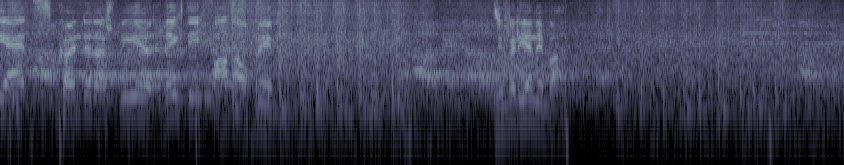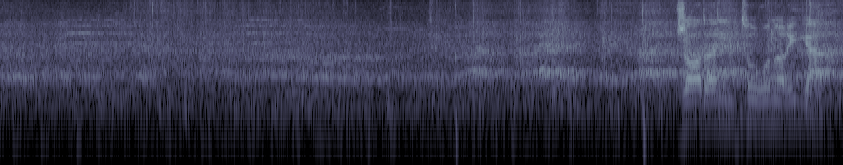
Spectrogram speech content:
Jetzt könnte das Spiel richtig Fahrt aufnehmen. Sie verlieren den Ball. Jordan Turunoriga.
